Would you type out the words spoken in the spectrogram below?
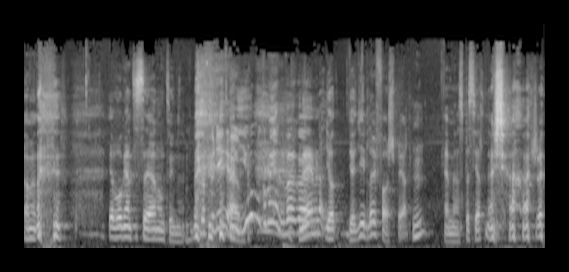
ja, men, jag vågar inte säga någonting nu. Varför det? Jo, men kom igen. Vad, vad? Nej, men jag, jag gillar ju förspel. Mm. Ja, men speciellt när jag kär.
